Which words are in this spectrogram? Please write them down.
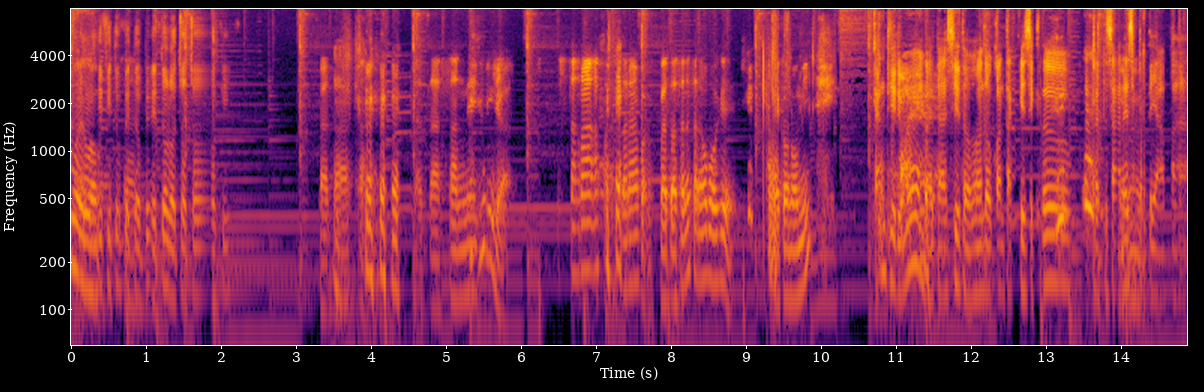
Lo. individu beda-beda loh cocok. Batasan. Batasan nih enggak. Secara apa? Secara apa? Batasannya secara apa? Oke. Ekonomi? Kan dirimu membatasi tuh untuk kontak fisik itu batasannya Hmm. seperti apa?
